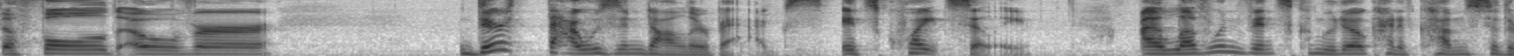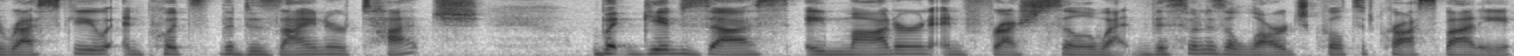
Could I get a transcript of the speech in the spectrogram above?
the fold over. They're $1,000 bags. It's quite silly. I love when Vince Camuto kind of comes to the rescue and puts the designer touch but gives us a modern and fresh silhouette. This one is a large quilted crossbody.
